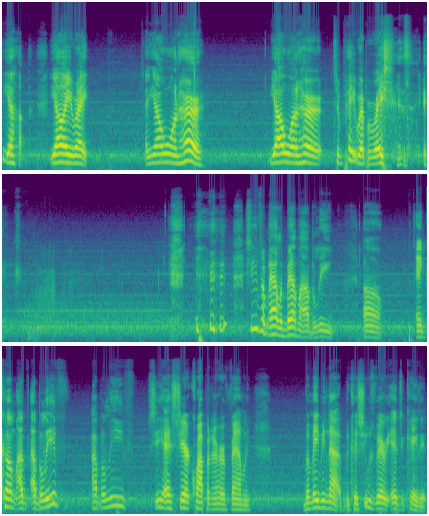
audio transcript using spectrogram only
y'all y'all ain't right. And y'all want her. Y'all want her to pay reparations. She's from Alabama, I believe. Um, and come, I, I believe I believe she has sharecropping in her family, but maybe not because she was very educated.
